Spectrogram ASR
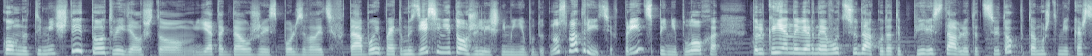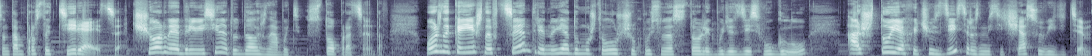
комнаты мечты, тот видел, что я тогда уже использовала эти фотообои, поэтому здесь они тоже лишними не будут. Ну, смотрите, в принципе, неплохо. Только я, наверное, вот сюда куда-то переставлю этот цветок, потому что, мне кажется, он там просто теряется. Черная древесина тут должна быть 100%. Можно, конечно, в центре, но я думаю, что лучше пусть у нас столик будет здесь в углу. А что я хочу здесь разместить, сейчас увидите.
